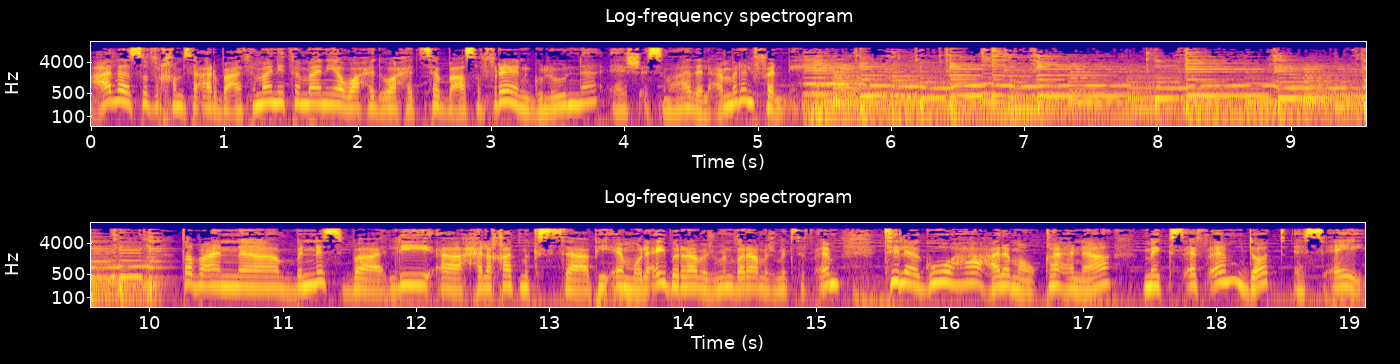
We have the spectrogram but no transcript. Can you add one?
على صفر خمسة أربعة ثمانية, ثمانية واحد, واحد سبعة صفرين. قولوا لنا إيش اسم هذا العمل الفني. طبعا بالنسبة لحلقات Mix PM ولا أي برنامج من برامج Mix FM تلاقوها على موقعنا Mix FM dot SA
